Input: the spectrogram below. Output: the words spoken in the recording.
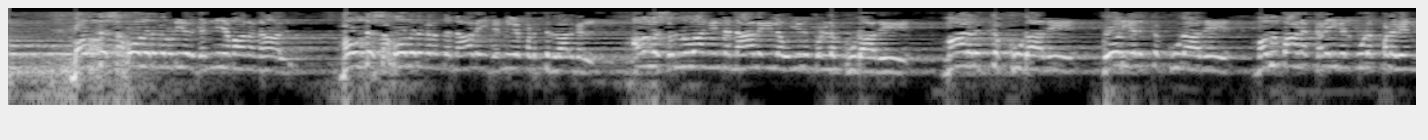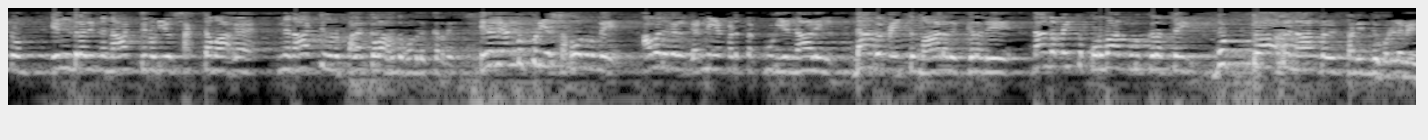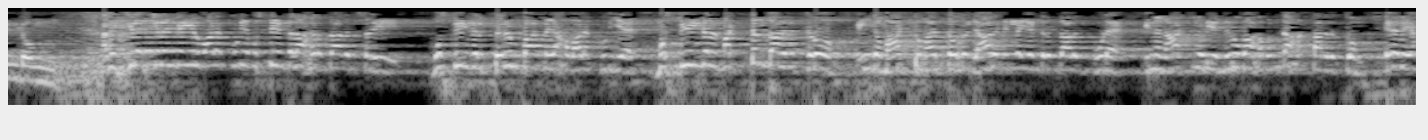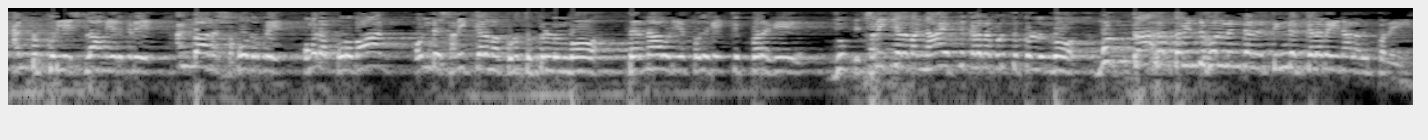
பௌத்த சகோதரர்களுடைய ஒரு கண்ணியமான நாள். பௌத்த சகோதரர்கள் அந்த நாளை கண்ணியப்படுத்துகிறார்கள். அவங்க சொல்லுவாங்க இந்த நாளையில உயிர் கொள்ளக்கூடாது மால் இருக்கக்கூடாது கோழி இருக்கக்கூடாது மதுபான கடைகள் கூடப்பட வேண்டும் என்றது இந்த நாட்டினுடைய சட்டமாக இந்த நாட்டில் ஒரு பழக்கமாக இருந்து கொண்டிருக்கிறது. எனவே அன்புக்குரிய சகோதரர்களே அவர்கள் கண்ணியப்படுத்தக்கூடிய நாளில் நாங்கள் வைத்து மாற இருக்கிறது நாங்கள் வைத்து குர்பான் கொடுக்கிறதை முற்றாக நாங்கள் தெரிந்து கொள்ள வேண்டும். அது கிழக்கிழங்கையில் வாழக்கூடிய முஸ்லீம்களாக இருந்தாலும் சரி முஸ்லீம்கள் பெரும்பான்மையாக வாழக்கூடிய முஸ்லீம்கள் மட்டும்தான் இருக்கிறோம். இங்க மாற்று மருத்துவர்கள் யாரும் இல்லை என்றிருந்தாலும் கூட இந்த நாட்டினுடைய நிர்வாகம் உண்டாகத்தான் இருக்கும். எனவே அன்புக்குரிய இஸ்லாமியர்களே அன்பான சகோதரர்களே உங்களோட குர்பான் ஒன்று சனிக்கிழமை கொடுத்துக் கொள்ளுங்கோ. பெருநாளுடைய தொழுகைக்கு பிறகு சனிக்கிழமை ஞாயிற்றுக்கிழமை கொடுத்துக் கொள்ளுங்கோ. முற்றாக தெரிந்து கொள்ளுங்கள் திங்கட்கிழமை நாள் அறுப்பதை.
